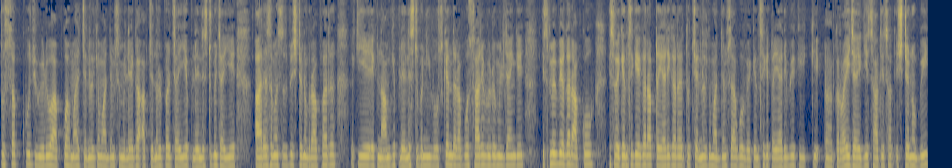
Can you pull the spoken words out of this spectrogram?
तो सब कुछ वीडियो आपको हमारे चैनल के माध्यम से मिलेगा। आप चैनल पर जाइए प्ले में जाइए R S M S S stenographer की एक नाम की प्लेलिस्ट बनी हुई है। उसके अंदर आपको सारे वीडियो मिल जाएँगे। इसमें भी अगर आपको इस वैकेंसी की अगर आप तैयारी कर रहे हैं तो चैनल के माध्यम से आपको वैकेंसी की तैयारी भी की, की करवाई जाएगी। साथ ही साथ स्टेनो भी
